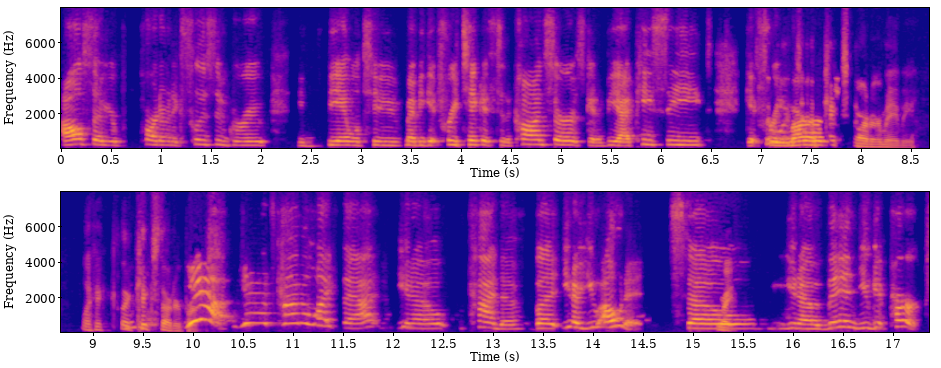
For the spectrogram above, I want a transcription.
also you're part of an exclusive group. You'd be able to maybe get free tickets to the concerts, get a VIP seat, get free merch. Kickstarter, maybe like a like Kickstarter. Yeah, yeah, it's kind of like that, you know, kind of, but you know, you own it. So right. you know, then you get perks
